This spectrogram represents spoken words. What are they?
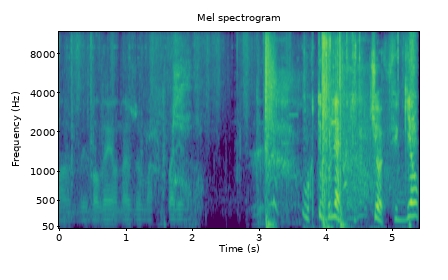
Ладно, заебал, да его ножом нахуй порезал. Ух ты, блядь, ты чё, офигел?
